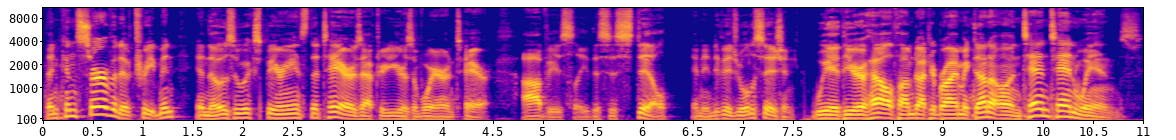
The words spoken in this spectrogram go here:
than conservative treatment in those who experienced the tears after years of wear and tear. Obviously, this is still an individual decision. With your health, I'm Dr. Brian McDonough on 1010 Wins.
